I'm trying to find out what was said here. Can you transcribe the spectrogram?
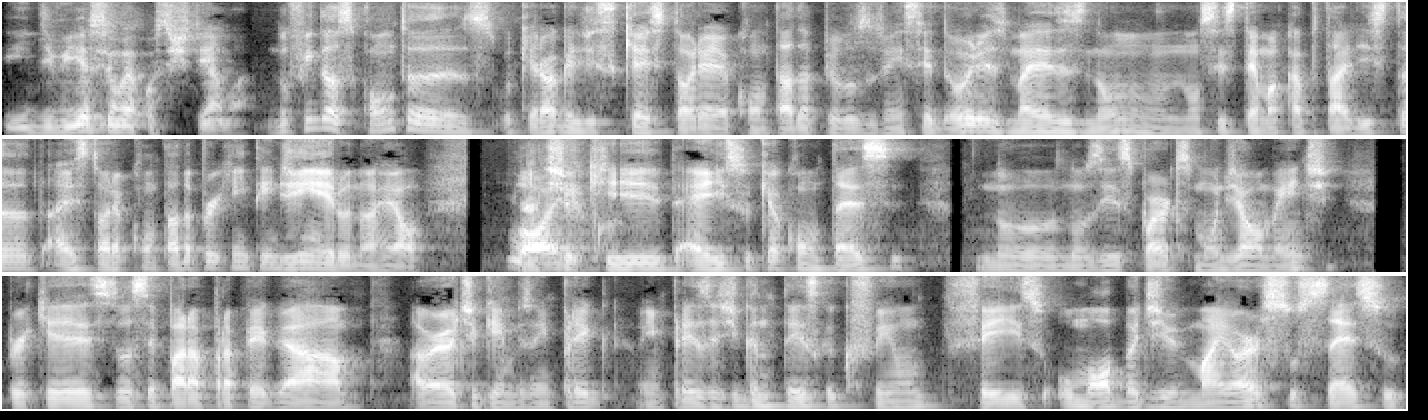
E devia ser um ecossistema. No fim das contas, o Quiroga disse que a história é contada pelos vencedores, mas num, num sistema capitalista, a história é contada por quem tem dinheiro, na real. Eu Acho Lógico. que é isso que acontece no- nos esportes mundialmente, porque se você parar pra pegar a Riot Games, uma, empre- uma empresa gigantesca que foi um- fez o MOBA de maior sucesso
